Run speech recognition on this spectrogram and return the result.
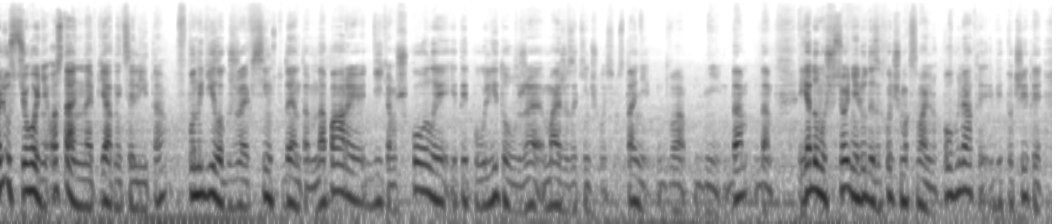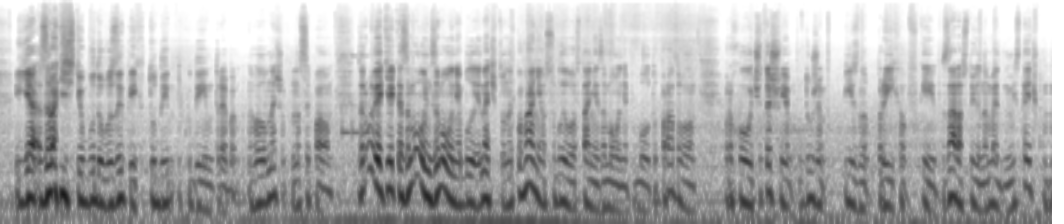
Плюс сьогодні остання п'ятниця літа. В понеділок вже всім студентам на пари, дітям школи, і типу літо вже майже закінчилось. Останні два дні. Да, да. Я думаю, що сьогодні люди захочуть максимально погуляти, відпочити. Я з радістю буду возити їх туди, куди їм треба. Головне, щоб насипало. Зробив я кілька замовлень. Замовлення були начебто непогані, особливо останнє замовлення по болоту порадувало, враховуючи те, що я дуже пізно приїхав в Київ. Зараз стою на медному містечку,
